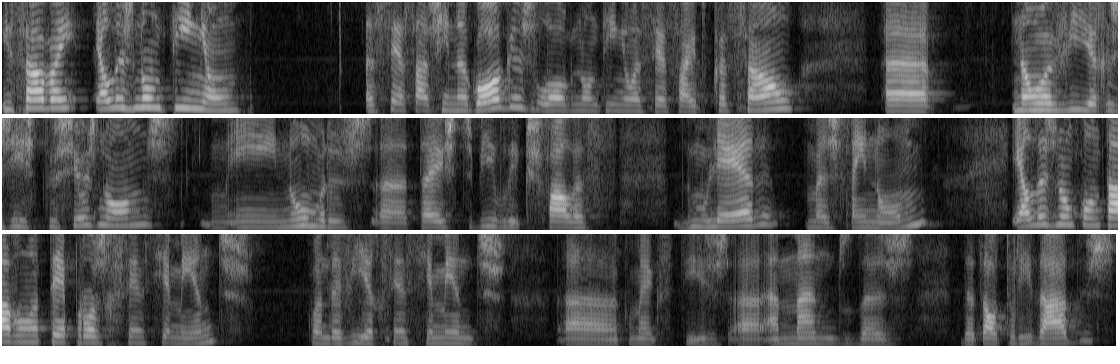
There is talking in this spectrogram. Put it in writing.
E sabem, elas não tinham acesso às sinagogas, logo não tinham acesso à educação, uh, não havia registro dos seus nomes. Em inúmeros uh, textos bíblicos fala-se de mulher, mas sem nome. Elas não contavam até para os recenseamentos, quando havia recenseamentos, uh, como é que se diz, uh, a mando das, das autoridades,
